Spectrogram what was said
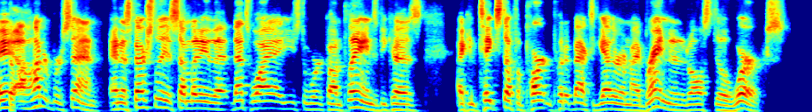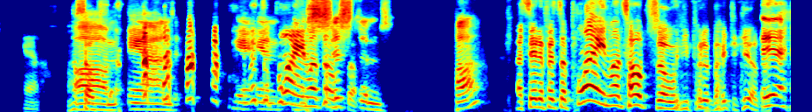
A hundred percent. And especially as somebody that that's why I used to work on planes because I can take stuff apart and put it back together in my brain and it all still works. So. Um, and, If it's a plane, let's hope so. systems, huh? I said, if it's a plane, let's hope so when you put it back together. Yeah.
